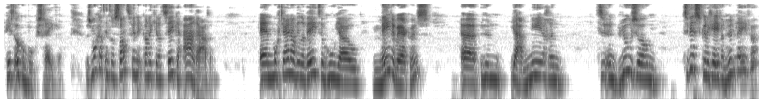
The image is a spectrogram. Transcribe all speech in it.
heeft ook een boek geschreven. Dus mocht je dat interessant vinden, kan ik je dat zeker aanraden. En mocht jij nou willen weten hoe jouw medewerkers uh, hun ja, meer een, een Blue Zone twist kunnen geven aan hun leven,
